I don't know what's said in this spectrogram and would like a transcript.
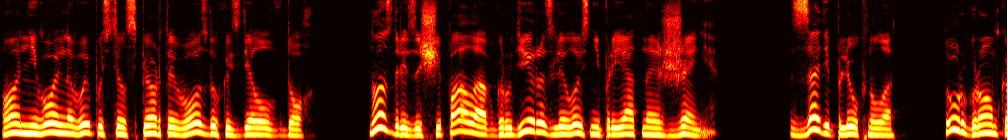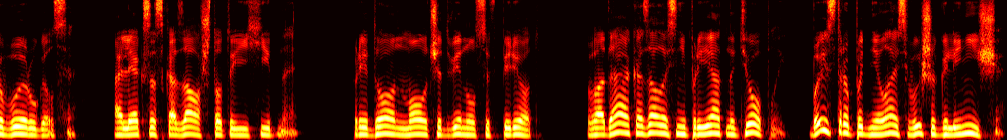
Он невольно выпустил спертый воздух и сделал вдох. Ноздри защипало, а в груди разлилось неприятное жжение. Сзади плюхнуло. Тур громко выругался. Алекса сказал что-то ехидное. Придон молча двинулся вперед. Вода оказалась неприятно теплой, быстро поднялась выше голенища.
